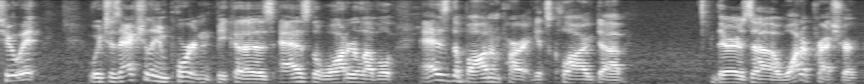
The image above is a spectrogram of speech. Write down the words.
to it, which is actually important because as the water level, as the bottom part gets clogged up, there's uh, water pressure,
